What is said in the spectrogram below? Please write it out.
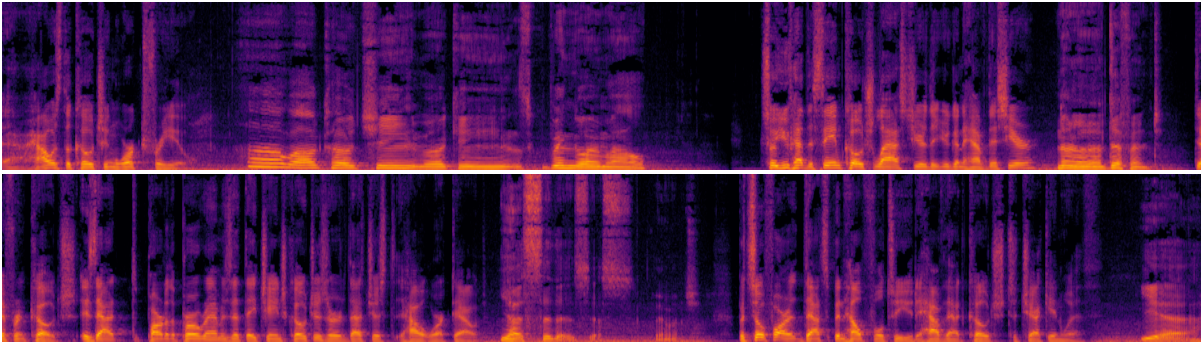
how has the coaching worked for you? Uh, well, coaching, working, it's been going well. So you've had the same coach last year that you're going to have this year? No, no, no, different. Different coach. Is that part of the program? Is that they change coaches or that's just how it worked out? Yes, it is. Yes, very much. But so far, that's been helpful to you to have that coach to check in with. Yeah.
